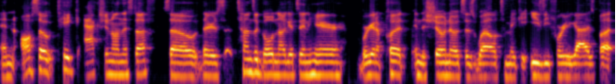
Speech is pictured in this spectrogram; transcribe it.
And also take action on this stuff. So there's tons of gold nuggets in here. We're going to put in the show notes as well to make it easy for you guys. But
